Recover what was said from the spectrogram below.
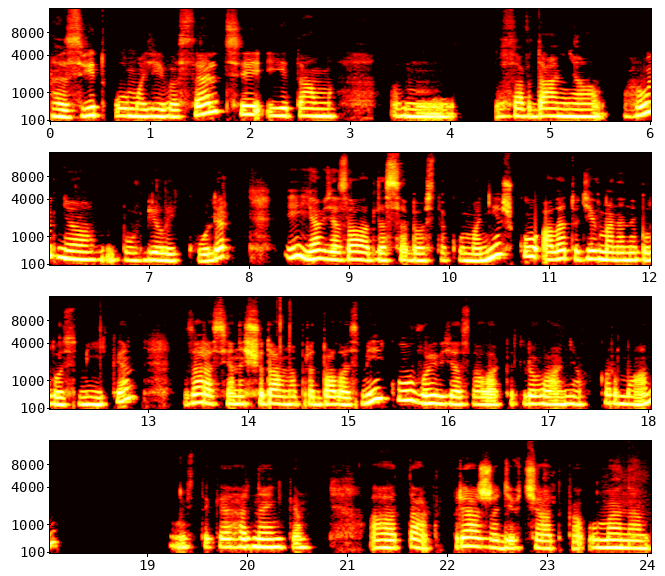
звіт у моїй весельці, і там ем, завдання грудня був білий колір. І я в'язала для себе ось таку маніжку, але тоді в мене не було змійки. Зараз я нещодавно придбала змійку, вив'язала кетлювання в карман. Ось таке гарненьке. А, Так, пряжа, дівчатка, у мене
